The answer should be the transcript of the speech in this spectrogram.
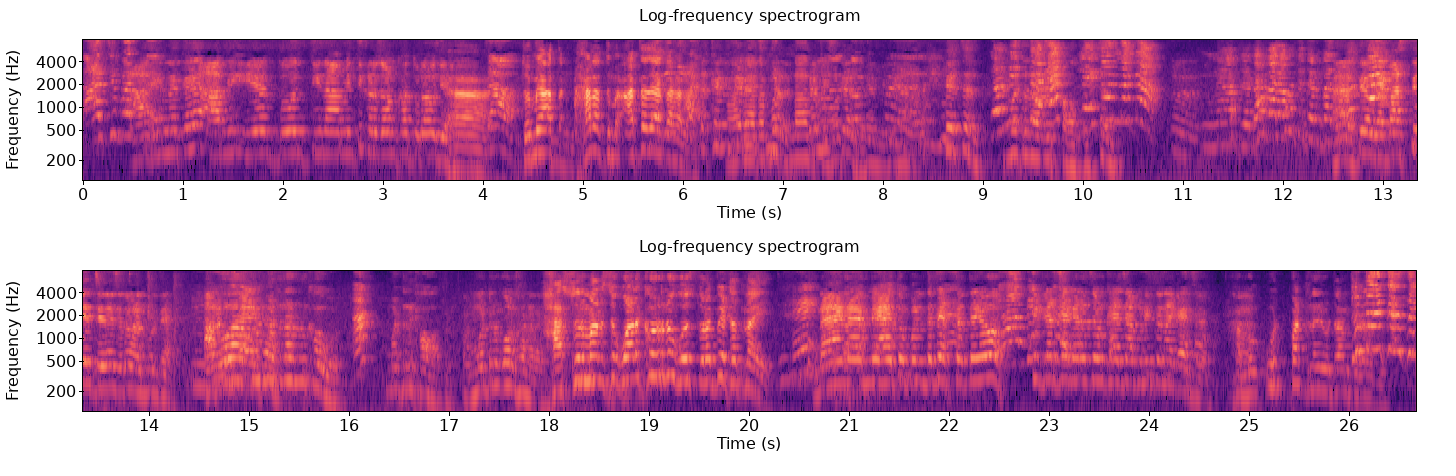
नाही. ना काय आम्ही एक दोन तीन आम्ही तिकडे जाऊन खातो राहू द्या हा. तुम्ही आता हाला तुम्ही आता हाला कमी कर, कमीच कर. कमीच करा, लय करू नका. हं. हा. आपण काय खाऊ? मटण कोण खाणार आहे? हसून माणसं गोड करू नकोस तुला भेटत नाही नाही नाही मी आहे तोपर्यंत भेटतात नाही हो तिकडच्या घरात जाऊन खायचं आपण इथं नाही खायचं हा मग उठ पटणार उठ आमच्या घरात.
